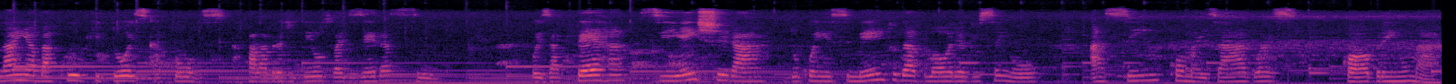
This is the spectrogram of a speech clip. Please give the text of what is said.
Lá em Abacuque 2,14, a palavra de Deus vai dizer assim: Pois a terra se encherá do conhecimento da glória do Senhor, assim como as águas cobrem o mar.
